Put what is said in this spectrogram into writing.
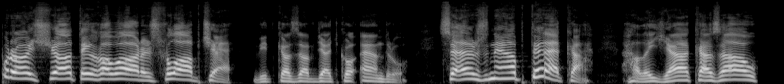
Про що ти говориш, хлопче? відказав дядько Ендру. Це ж не аптека. Але я казав.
